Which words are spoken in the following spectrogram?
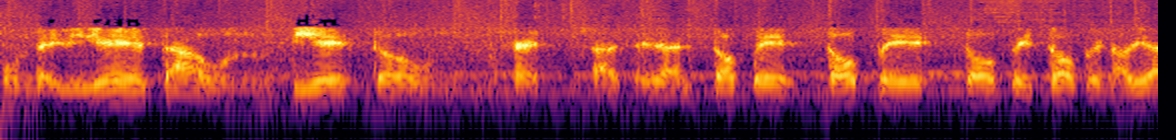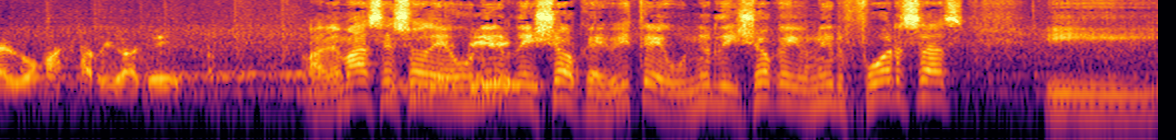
un David Guetta, un Tiesto, un no sé, o sea, era el tope, tope, tope, tope. No había algo más arriba que eso. Además eso de unir de jockey, ¿viste? Unir de jockey, unir fuerzas y,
